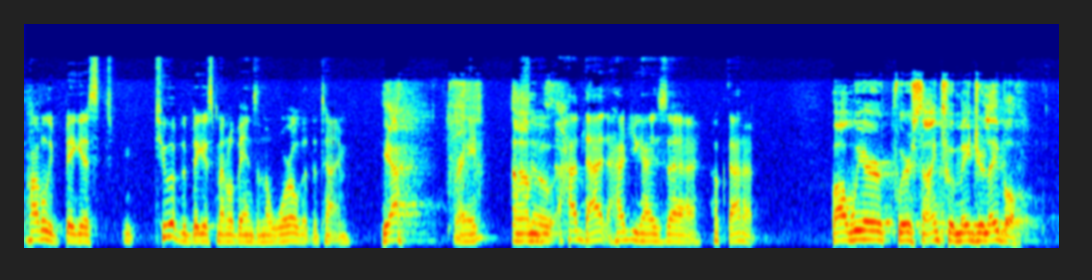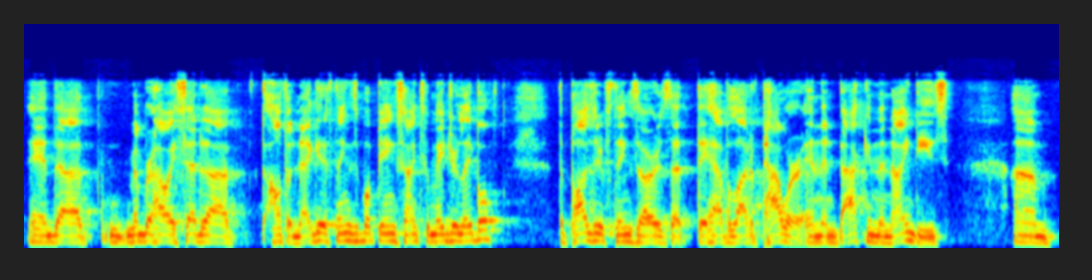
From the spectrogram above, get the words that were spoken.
probably biggest, two of the biggest metal bands in the world at the time. Yeah. Right. Um, so how that how did you guys uh, hook that up? Well, we're we're signed to a major label, and uh, remember how I said uh, all the negative things about being signed to a major label. The positive things are is that they have a lot of power. And then back in the '90s, um,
